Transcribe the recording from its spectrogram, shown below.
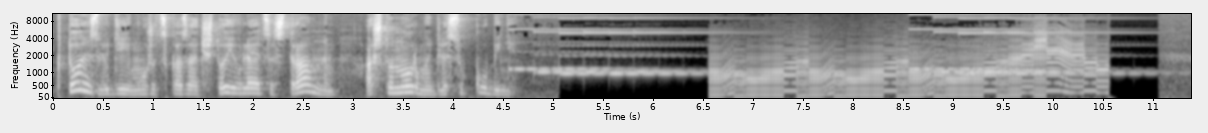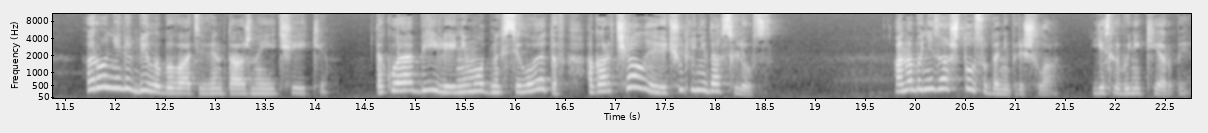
кто из людей может сказать, что является странным, а что нормой для суккубини? Ру не любила бывать в винтажной ячейке. Такое обилие немодных силуэтов огорчало ее чуть ли не до слез. Она бы ни за что сюда не пришла, если бы не Керби.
